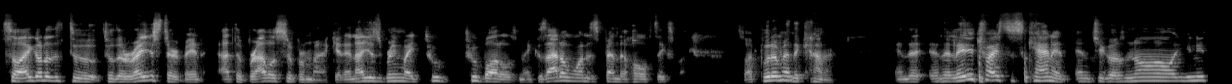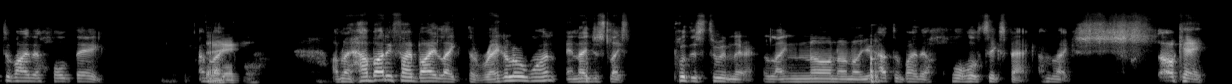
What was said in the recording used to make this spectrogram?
So I go to the to, to the register, man, at the Bravo supermarket, and I just bring my two two bottles, man, because I don't want to spend the whole six bucks. So I put them in the counter, and the and the lady tries to scan it, and she goes, "No, you need to buy the whole thing." I'm like, dang. I'm like, how about if I buy like the regular one and I just like put this two in there? They're like, no, no, no, you have to buy the whole six pack. I'm like, Shh, okay,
